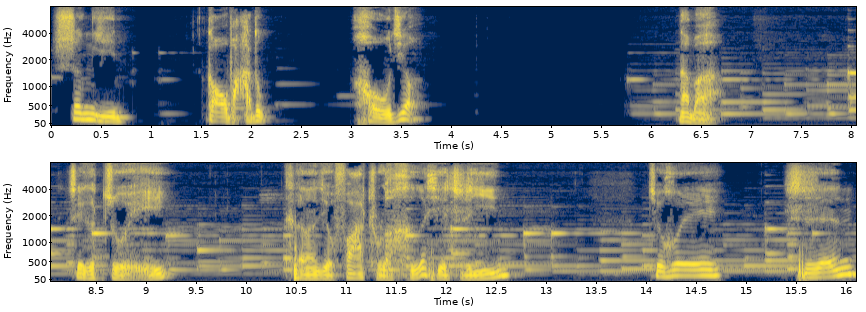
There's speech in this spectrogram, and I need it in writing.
声音高八度，吼叫，那么这个嘴可能就发出了和谐之音，就会使人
